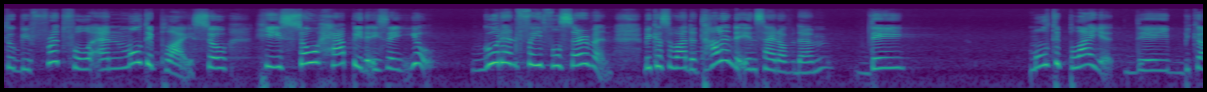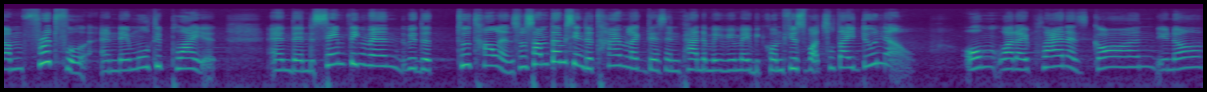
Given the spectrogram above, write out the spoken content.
to be fruitful and multiply. So He is so happy that He say, "You." Good and faithful servant. Because what the talent inside of them, they multiply it. They become fruitful and they multiply it. And then the same thing when with the two talents. So sometimes in the time like this in pandemic, we may be confused. What should I do now? All what I plan is gone. You know,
